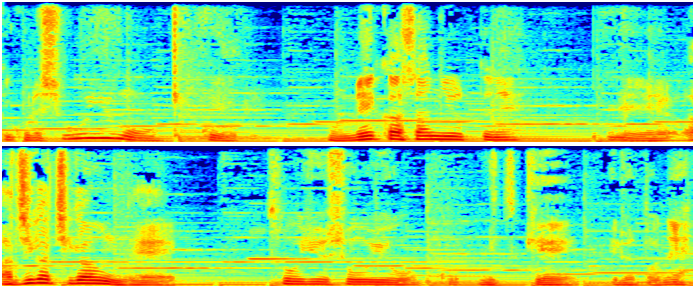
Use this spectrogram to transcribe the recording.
で、これ醤油も結構、メーカーさんによってね、えー味が違うんで、そういう醤油をこう見つけるとね、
